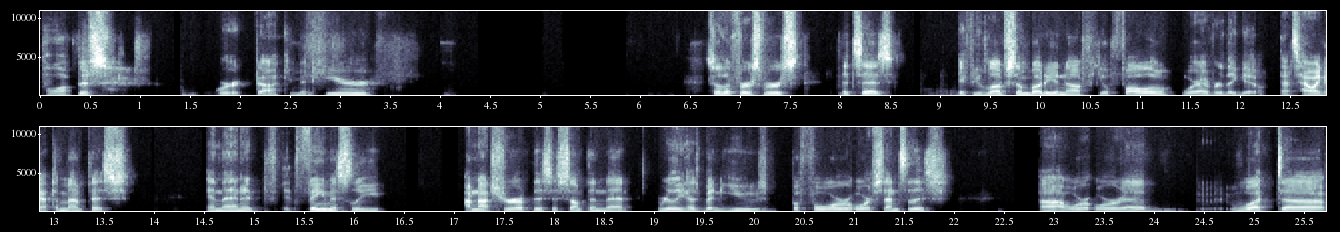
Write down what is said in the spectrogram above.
Pull up this Word document here. So the first verse it says, if you love somebody enough, you'll follow wherever they go. That's how I got to Memphis. And then it, it famously, I'm not sure if this is something that really has been used before or since this, uh, or or uh, what. Uh,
